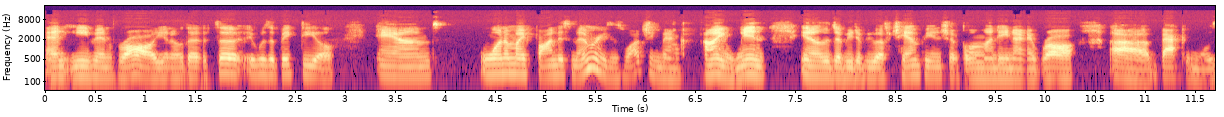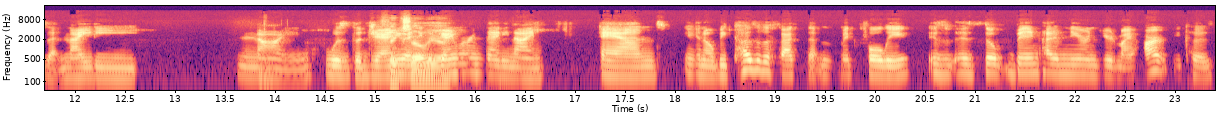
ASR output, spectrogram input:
and even Raw, you know, that's a it was a big deal. And one of my fondest memories is watching Mankind win, you know, the WWF Championship on Monday Night Raw, uh, back in what was that ninety nine was the January so, yeah. January ninety nine and you know because of the fact that Mick Foley is is so been kind of near and dear to my heart because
